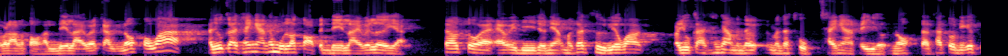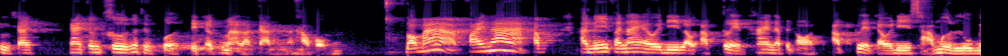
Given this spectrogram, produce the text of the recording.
เวลาเราต่อกันเดย์ไลท์ไว้กันเนาะเพราะว่าอายุการใช้งานถ้ามุติเราต่อเป็นเดย์ไลท์ไว้เลยอะเจ้าตัว LED ตัวเนี้ยมันก็คือเรียกว่าอายุการใช้งานมันจะมันจะถูกใช้งานไปเยอะเนาะแต่ถ้าตัวนี้ก็คือใช้งานกลางคืนก็ถึงเปิดติดกันขึ้นมาละกันนะครับผม ต่อมาไฟหน้าครับ อันนี้ไฟหน้า LED เราอัปเกรดให้นะเป็นออดอัปเกรด LED 30,000ลูเม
